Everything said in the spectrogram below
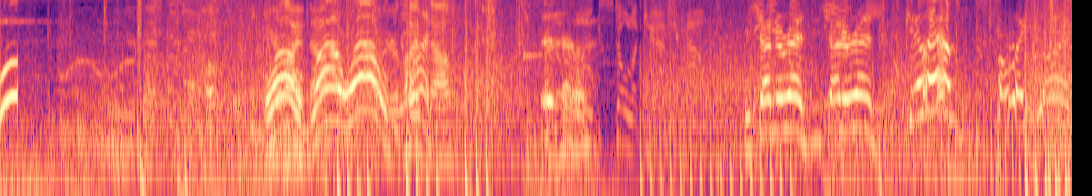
Wow! Whoa, wow, wow! You're alive now. He shot a red, he shot a red. Kill him! Oh my god.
